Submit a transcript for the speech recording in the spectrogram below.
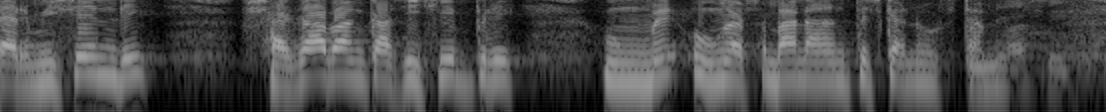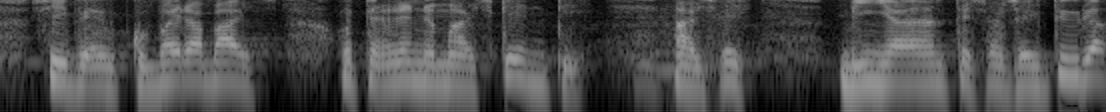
Armisende xagaban casi sempre un, unha semana antes que a nos tamén. Ah, sí. sí, como era máis, o terreno máis quente, mm. máis eh, viña antes a seitura,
